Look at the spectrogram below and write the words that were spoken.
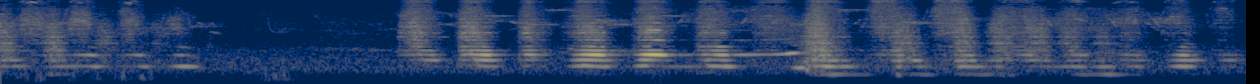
you.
